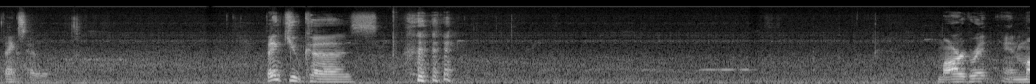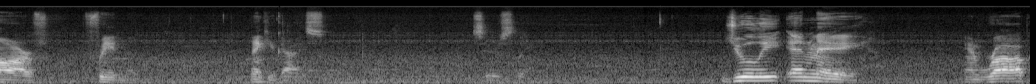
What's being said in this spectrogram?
Thanks, Heather. Thank you, cuz. Margaret and Marv Friedman. Thank you, guys. Seriously. Julie and May. And Rob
